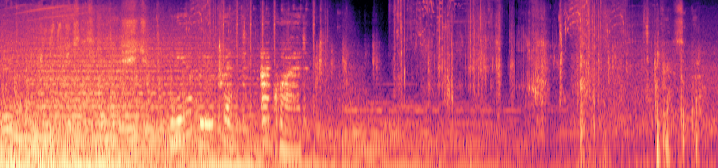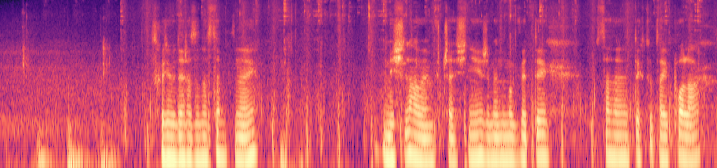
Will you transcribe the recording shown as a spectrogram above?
I tak możemy wszystko sobie wyjść. New blueprint acquired. Schodzimy teraz do następnej. Myślałem wcześniej, że będę mógł w tych, tych tutaj polach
